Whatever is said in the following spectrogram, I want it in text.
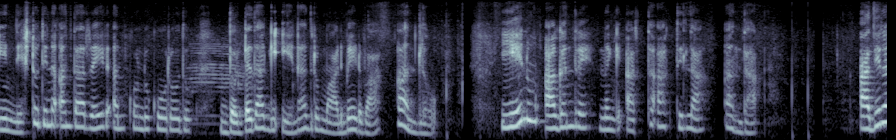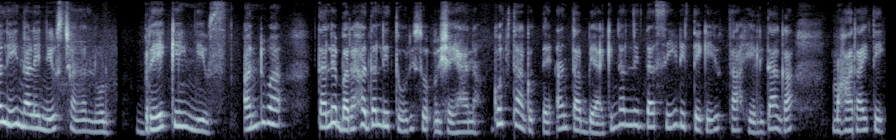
ಇನ್ನೆಷ್ಟು ದಿನ ಅಂತ ರೈಡ್ ಅಂದ್ಕೊಂಡು ಕೂರೋದು? ದೊಡ್ಡದಾಗಿ ಏನಾದರೂ ಮಾಡಬೇಡ್ವಾ? ಅಂದ್ಲು. ಏನು ಹಾಗಂದ್ರೆ ನನಗೆ ಅರ್ಥ ಆಗ್ತಿಲ್ಲ ಅಂದ. ಅದಿರಲಿ ನಾಳೆ ನ್ಯೂಸ್ ಚಾನಲ್ ನೋಡು. ಬ್ರೇಕಿಂಗ್ ನ್ಯೂಸ್ ಅನ್ನುವ ತಲೆ ಬರಹದಲ್ಲಿ ತೋರಿಸೋ ವಿಷಯನ ಗೊತ್ತಾಗುತ್ತೆ ಅಂತ ಬ್ಯಾಗಿನಲ್ಲಿದ್ದ ಸೀಡಿ ತೆಗೆಯುತ್ತಾ ಹೇಳಿದಾಗ, ಮಹಾರಾಯ್ತಿ,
